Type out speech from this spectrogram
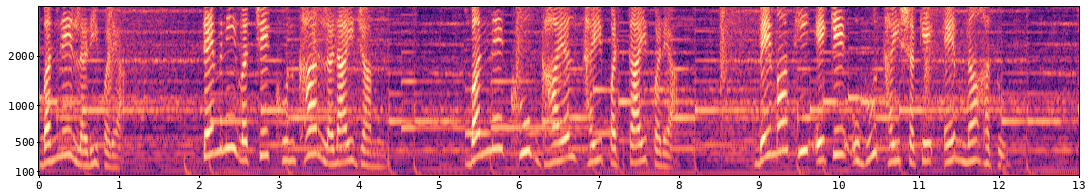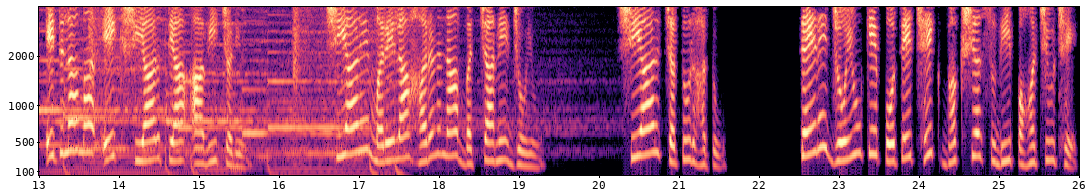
બંને લડી પડ્યા. તેમની વચ્ચે ખૂનખાર લડાઈ જામી. બંને ખૂબ ઘાયલ થઈ પટકાઈ પડ્યા. બેમાંથી એકે ઊભું થઈ શકે એમ ન હતું. એટલામાં એક શિયાળ ત્યાં આવી ચડ્યું. શિયાળે મરેલા હરણના બચ્ચાને જોયું. શિયાળ ચતુર હતું. તેણે જોયું કે પોતે છેક ભક્ષ્ય સુધી પહોંચ્યું છે.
